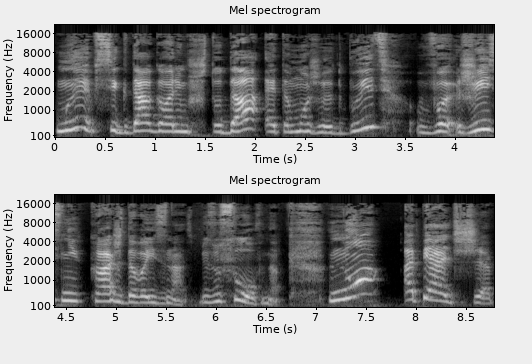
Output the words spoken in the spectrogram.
мы всегда говорим, что да, это может быть в жизни каждого из нас, безусловно. Но, опять же,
